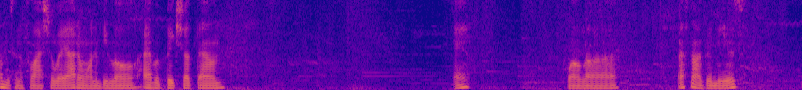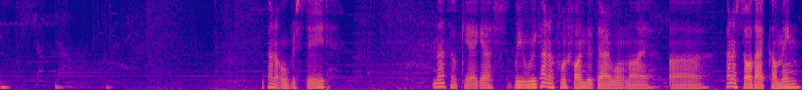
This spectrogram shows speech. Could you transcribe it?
I'm just gonna flash away, I don't want to be low. I have a big shutdown. Okay. Well, uh... That's not good news. We kind of overstayed. And that's okay, I guess. We, we kind of were funded there, I won't lie. Uh, kind of saw that coming.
